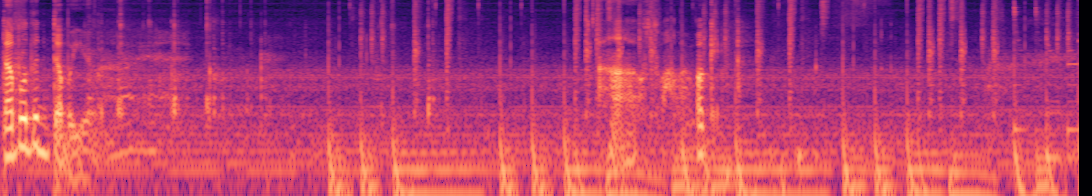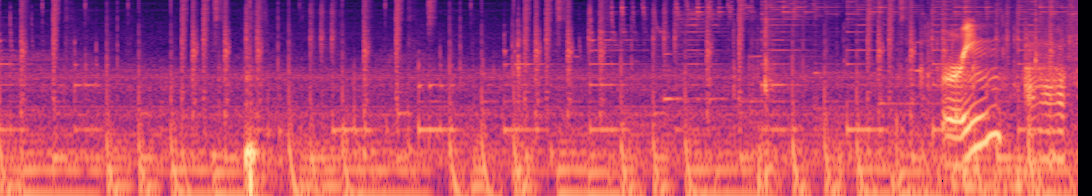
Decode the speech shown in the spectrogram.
Double the W. Oh, swallow. Okay. Ring of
